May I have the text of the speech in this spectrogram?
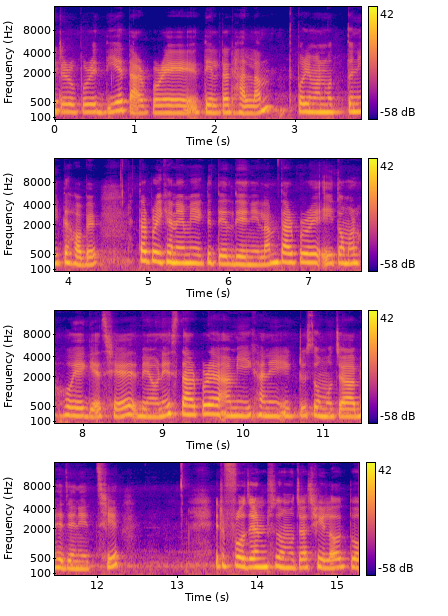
এটার উপরে দিয়ে তারপরে তেলটা ঢাললাম, পরিমাণ মতো নিতে হবে। তারপর এখানে আমি একটু তেল দিয়ে নিলাম। তারপরে এই তো আমার হয়ে গেছে মেয়নিস তারপরে আমি এখানে একটু সমোচা ভেজে নিচ্ছি। এটা ফ্রোজেন সমুচা ছিল তো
